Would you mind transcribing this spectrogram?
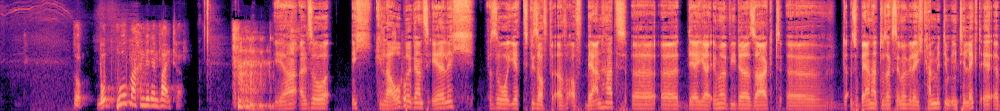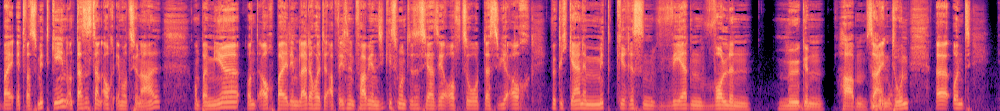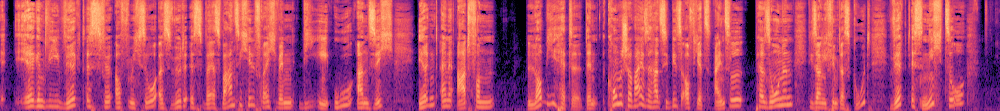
So, wo, wo machen wir denn weiter? Ja, also ich glaube ganz ehrlich, so jetzt bis auf, auf, auf Bernhard, äh, äh, der ja immer wieder sagt, äh, also Bernhard, du sagst ja immer wieder, ich kann mit dem Intellekt äh, bei etwas mitgehen und das ist dann auch emotional. Und bei mir und auch bei dem leider heute abwesenden Fabian Sigismund ist es ja sehr oft so, dass wir auch wirklich gerne mitgerissen werden wollen, mögen, haben, sein, mhm. tun. Äh, und irgendwie wirkt es für, auf mich so, als würde es, wäre es wahnsinnig hilfreich, wenn die EU an sich irgendeine Art von Lobby hätte. Denn komischerweise hat sie bis auf jetzt Einzelpersonen, die sagen, ich finde das gut, wirkt es nicht so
